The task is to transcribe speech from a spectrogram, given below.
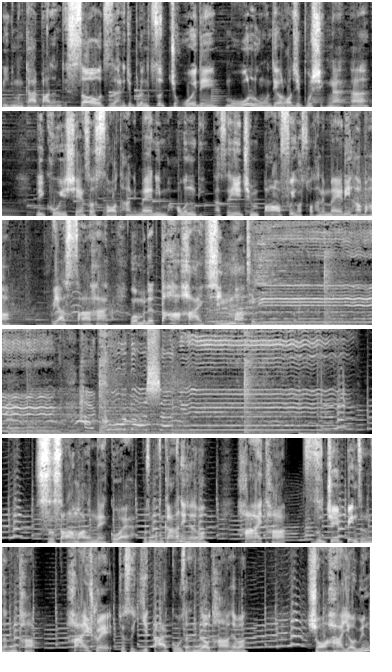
你们该帮人的素质啊，你就不能自觉一点？莫乱丢垃圾不行啊啊！你可以享受沙滩的魅力，没问题，但是也请保护一下沙滩的美丽，好不好？不要伤害我们的大海，行吗？十三万人呢，各位，这是么子概念晓得不？海滩直接变成人滩，海水就是一大锅人肉汤，晓得不？下海游泳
